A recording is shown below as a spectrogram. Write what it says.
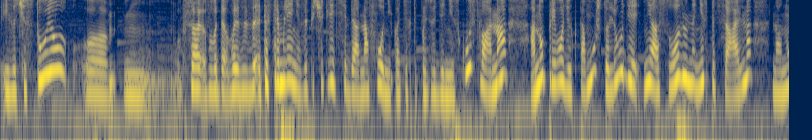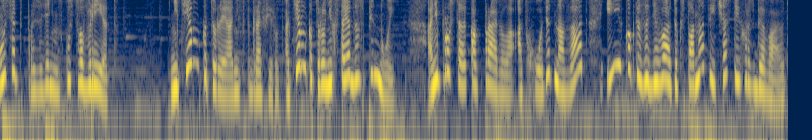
И зачастую э, это стремление запечатлеть себя на фоне каких-то произведений искусства, она, оно приводит к тому, что люди неосознанно, не специально наносят произведениям искусства вред. Не тем, которые они фотографируют, а тем, которые у них стоят за спиной. Они просто, как правило, отходят назад и как-то задевают экспонаты и часто их разбивают.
